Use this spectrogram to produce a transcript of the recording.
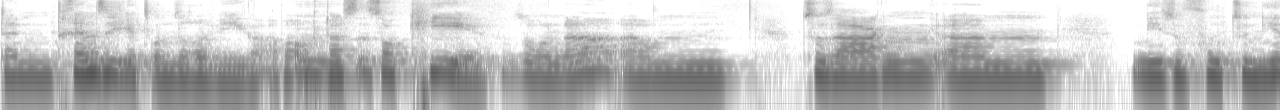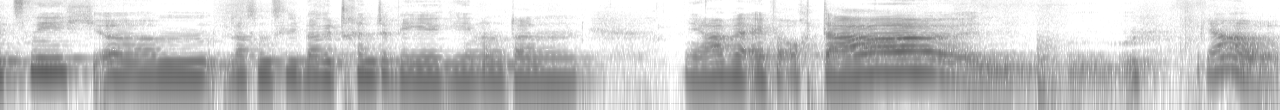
dann trennen sich jetzt unsere Wege. Aber auch mhm. das ist okay, so, ne? Ähm, zu sagen, ähm, nee, so funktioniert es nicht, ähm, lass uns lieber getrennte Wege gehen und dann, ja, weil einfach auch da, ja,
